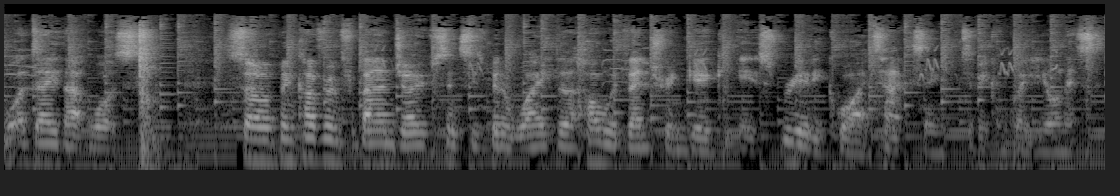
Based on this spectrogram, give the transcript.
what a day that was. So I've been covering for Banjo since he's been away. The whole adventuring gig is really quite taxing, to be completely honest.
